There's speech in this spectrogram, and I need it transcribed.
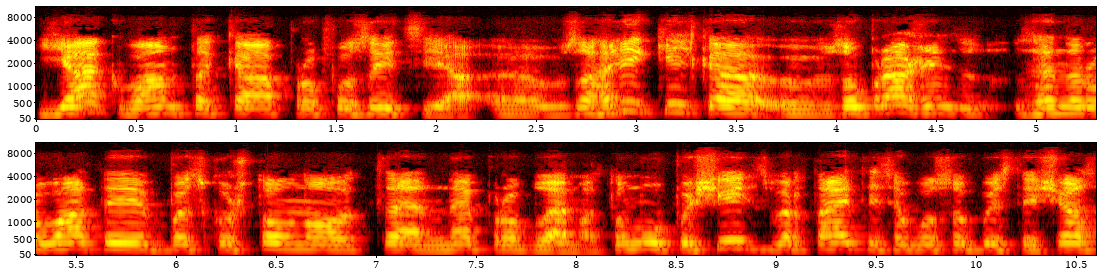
Як вам така пропозиція? Е, взагалі кілька е, зображень згенерувати безкоштовно це не проблема. Тому пишіть, звертайтеся в особистий час,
